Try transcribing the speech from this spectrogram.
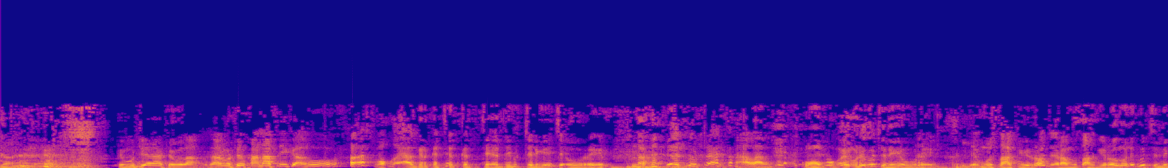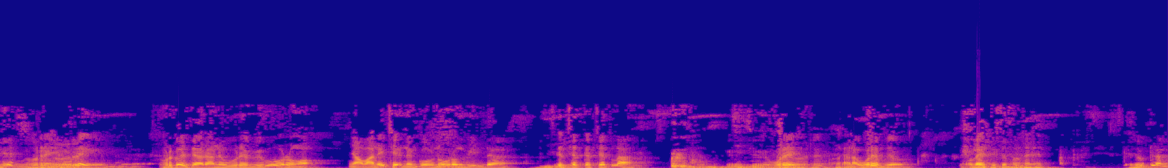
nah, kemudian ada ulama, kan model Hanafi gak. Pokoknya agar kejet-kejet itu jenenge cek urip. Ya sudah halal. Wong pokoke ngono iku jenenge urip. Ya mustaqiro, cek ra mustaqiro ngono iku jenenge Urip. Urip. Mergo darane urip iku ora kok nyawane cek ning kono orang pindah. Kejet-kejet lah. Urip. Anak urip yo. Oleh disebut. Ya sudah,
